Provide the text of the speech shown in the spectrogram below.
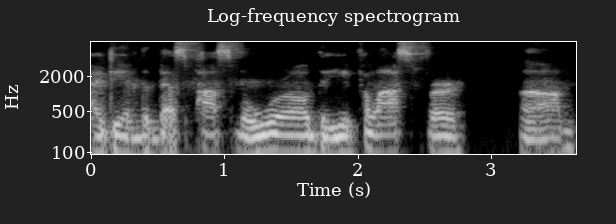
idea of the best possible world. The philosopher um,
